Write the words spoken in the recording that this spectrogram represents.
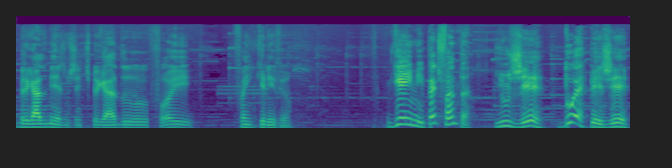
obrigado mesmo, gente. Obrigado, foi, foi incrível. Game, pede Fanta. E o G do RPG,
